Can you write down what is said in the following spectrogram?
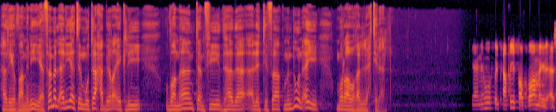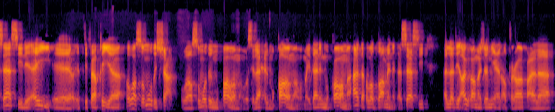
هذه الضامنية فما الآليات المتاحة برأيك لضمان تنفيذ هذا الاتفاق من دون أي مراوغة للاحتلال. يعني هو في الحقيقة الضامن الأساسي لأي آه، اتفاقية هو صمود الشعب وصمود المقاومة وسلاح المقاومة وميدان المقاومة. هذا هو الضامن الأساسي الذي أرغم جميع الأطراف على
